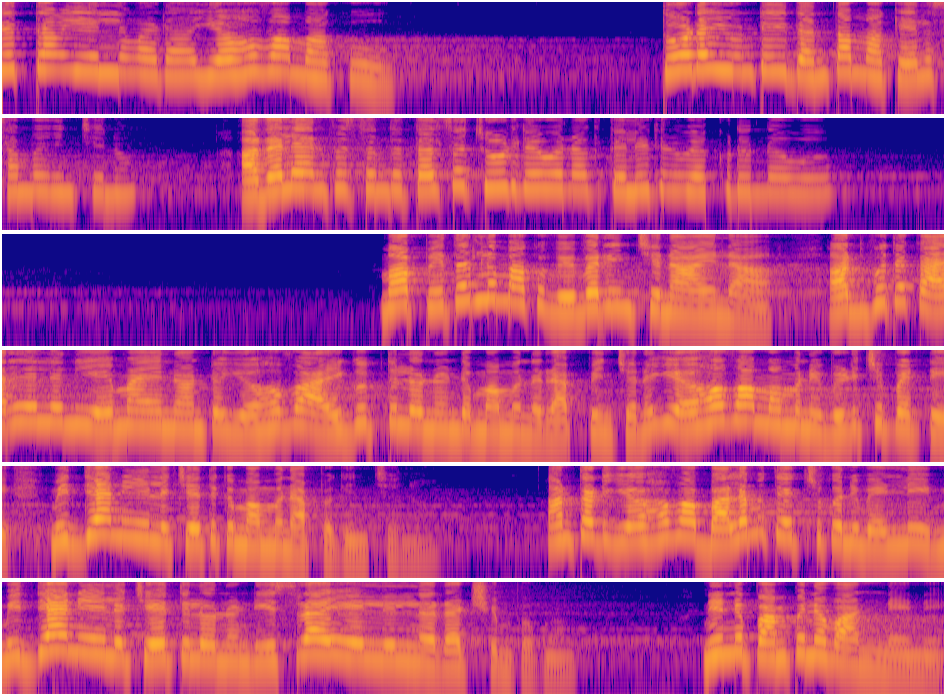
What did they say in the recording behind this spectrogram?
చిత్తం వెళ్ళినవాడా యహోవా మాకు తోడై ఉంటే ఇదంతా మాకేలా సంభవించను? అదెలా అనిపిస్తుందో తెలుసా? చూడుదేవో నాకు తెలియదు నువ్వు ఎక్కడున్నావు? మా పితరులు మాకు వివరించిన ఆయన అద్భుత కార్యాలను ఏమాయను అంటూ యహోవా ఐగుప్తుల నుండి మమ్మను రప్పించను. యహోవా మమ్మల్ని విడిచిపెట్టి మిద్యానీయుల చేతికి మమ్మను అప్పగించను. అంతటి యహోవా బలము తెచ్చుకుని వెళ్ళి మిద్యానీయుల చేతిలో నుండి ఇస్రాయేలీలను రక్షింపము. నిన్ను పంపిన వాణ్ణి నేనే.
